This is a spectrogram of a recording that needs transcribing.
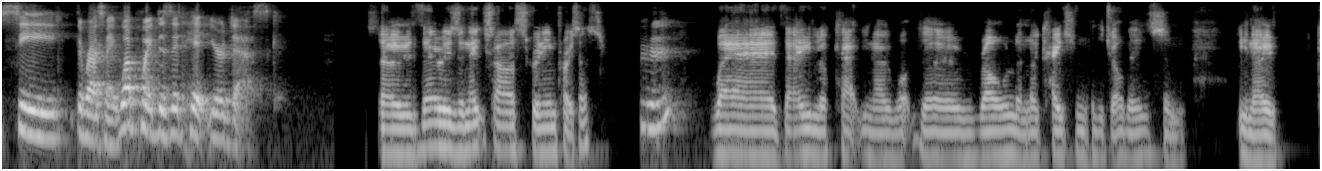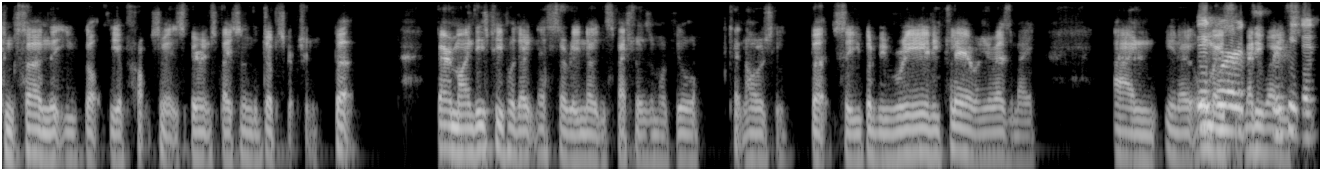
see the resume? At what point does it hit your desk? So there is an HR screening process Mm-hmm. where they look at, you know, what the role and location for the job is, and you know, confirm that you've got the approximate experience based on the job description. But bear in mind, these people don't necessarily know the specialism of your technology. But so you've got to be really clear on your resume, and you know, Big almost in many ways, repeated.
